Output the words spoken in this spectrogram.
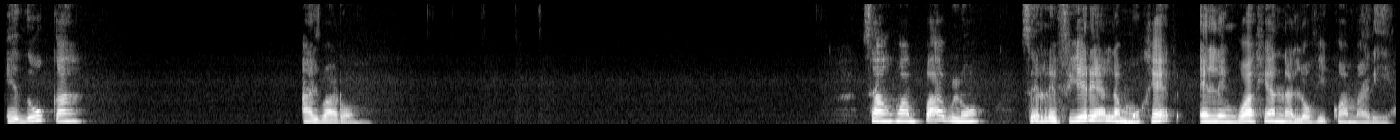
educa al varón. San Juan Pablo se refiere a la mujer en lenguaje analógico a María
